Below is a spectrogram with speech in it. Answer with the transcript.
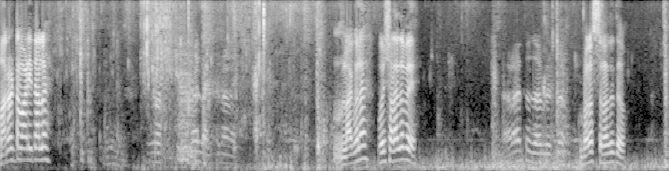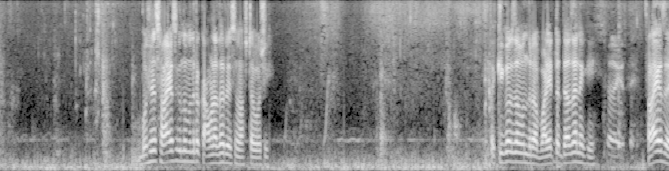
মারো একটা বাড়ি তাহলে। লাগবে না? বই সারা যাবে তো যাবে তো। বলো শোনাতে তো। বসে সারা গেছে কিন্তু বন্ধুরা কামড়া ধরেছে মাছটা বসি। তা কি করে যাব বন্ধুরা বাড়ি একটা দেওয়া যায় নাকি? ছাড়া গেছে। সারা গেছে?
